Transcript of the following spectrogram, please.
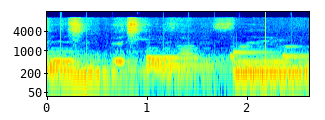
The tears on his honestly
